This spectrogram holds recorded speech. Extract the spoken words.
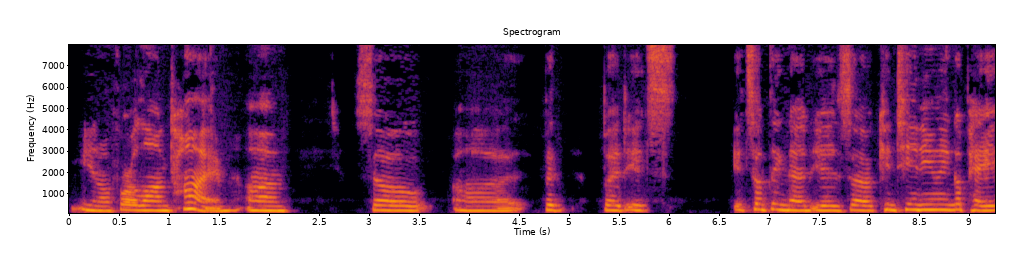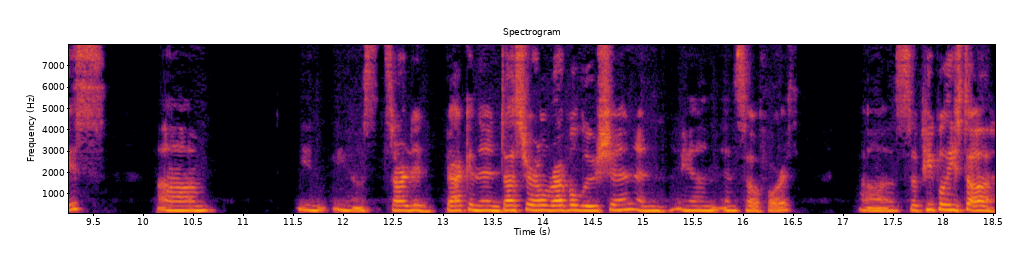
you know, for a long time. Um, so, uh, but, but it's, it's something that is uh, continuing apace. Um, you, you know, started back in the Industrial Revolution and, and, and so forth. Uh, so people used to, uh,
